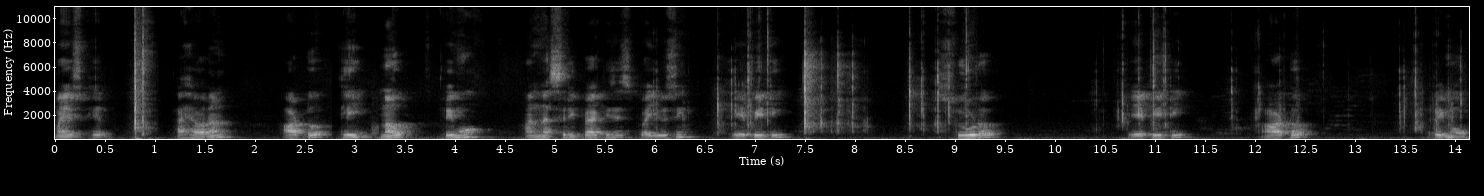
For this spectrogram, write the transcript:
MySQL. I have run auto clean. Now remove unnecessary packages by using apt sudo apt auto remove.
